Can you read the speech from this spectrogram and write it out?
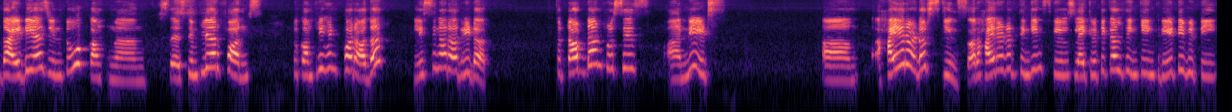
the ideas into uh, simpler forms to comprehend for other listener or reader So top-down process uh, needs um, higher order skills or higher order thinking skills like critical thinking, creativity,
